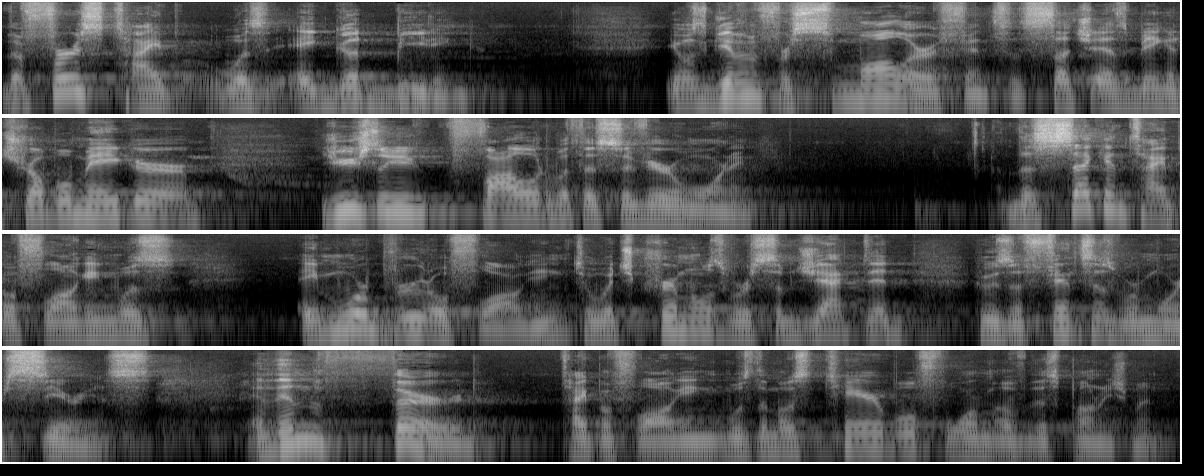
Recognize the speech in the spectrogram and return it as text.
The first type was a good beating. It was given for smaller offenses, such as being a troublemaker, usually followed with a severe warning. The second type of flogging was a more brutal flogging to which criminals were subjected whose offenses were more serious. And then the third type of flogging was the most terrible form of this punishment.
